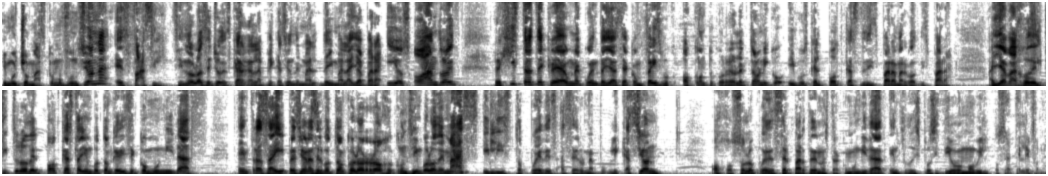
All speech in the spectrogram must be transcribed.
y mucho más. ¿Cómo funciona? Es fácil. Si no lo has hecho, descarga la aplicación de, Himal- de Himalaya para iOS o Android. Regístrate, crea una cuenta ya sea con Facebook o con tu correo electrónico y busca el podcast de Dispara Margot Dispara. Allá abajo del título del podcast hay un botón que dice comunidad. Entras ahí, presionas el botón color rojo con símbolo de más y listo, puedes hacer una publicación. Ojo, solo puedes ser parte de nuestra comunidad en tu dispositivo móvil, o sea, teléfono.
